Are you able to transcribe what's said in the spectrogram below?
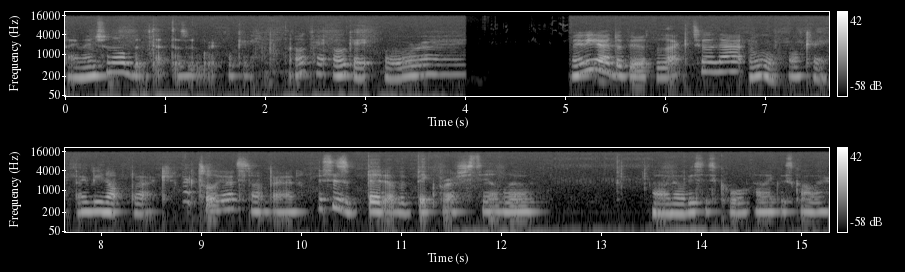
dimensional, but that doesn't work. Okay. Okay, okay, alright. Maybe add a bit of black to that. Oh, okay. Maybe not black. Actually, that's not bad. This is a bit of a big brush still though. Oh no, this is cool. I like this color.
